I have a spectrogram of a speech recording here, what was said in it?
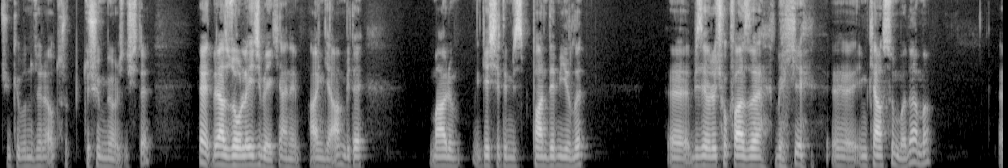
çünkü bunun üzerine oturup düşünmüyoruz işte. Evet biraz zorlayıcı belki hani hangi an bir de malum geçirdiğimiz pandemi yılı e, bize öyle çok fazla belki e, imkan sunmadı ama e,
